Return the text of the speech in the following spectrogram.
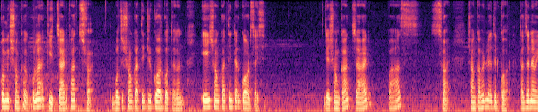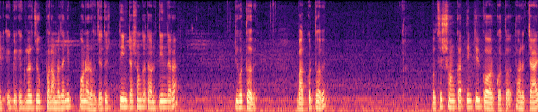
ক্রমিক সংখ্যাগুলো কি? চার, পাঁচ, ছয়। বলছে সংখ্যা তিনটির গড় কত এখন? এই সংখ্যা তিনটার গড় চাইছি। যে সংখ্যা চার, পাঁচ, ছয়। সংখ্যা বেরলে এদের গড়। তার জন্য এগুলোর যোগফল আমরা জানি পনেরো। যেহেতু তিনটা সংখ্যা, তাহলে তিন দ্বারা কী করতে হবে? ভাগ করতে হবে। বলছে সংখ্যা তিনটির গড় কত? তাহলে চার,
